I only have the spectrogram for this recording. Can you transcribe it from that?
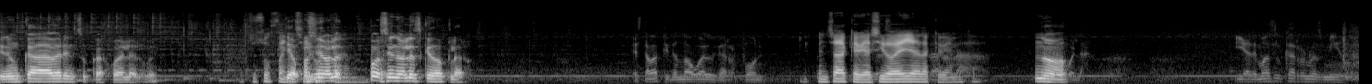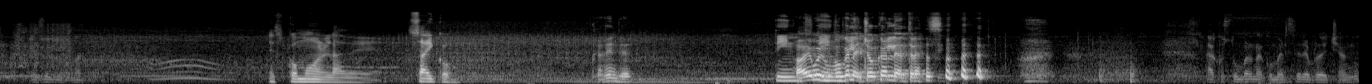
Tiene, un- cadáver en su cajuela, el güey. Esto es ofensivo. por, si no le- para mí. por si no les quedó claro. Estaba tirando agua al garrafón. Pensaba que había sido ella la que había matado. No. abuela. Y además el carro no es mío, es de mi mamá. Es como la de Psycho. Tin, Ay, güey, un poco le choca el de atrás. ¿Acostumbran a comer cerebro de chango?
